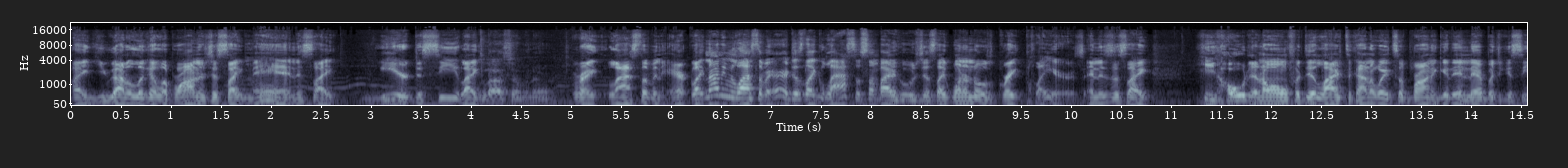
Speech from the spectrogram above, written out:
like you got to look at LeBron as just like man, it's like weird to see like Last of an hours. right last of an era, like not even last of an era, just like last of somebody who was just like one of those great players, and it's just like. He holding on for dear life to kind of wait till Bron to get in there, but you can see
